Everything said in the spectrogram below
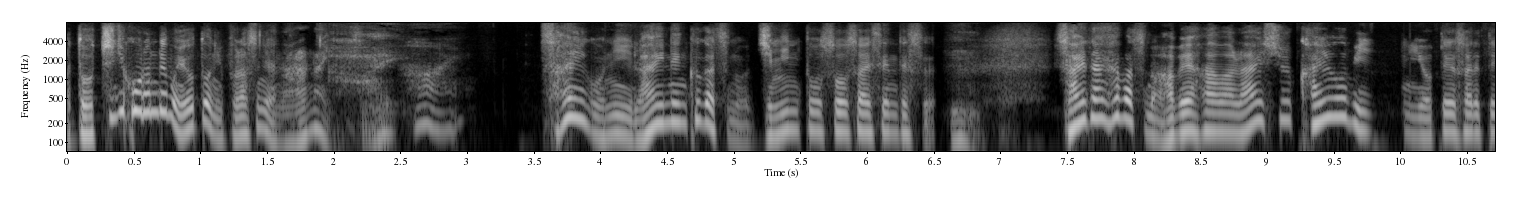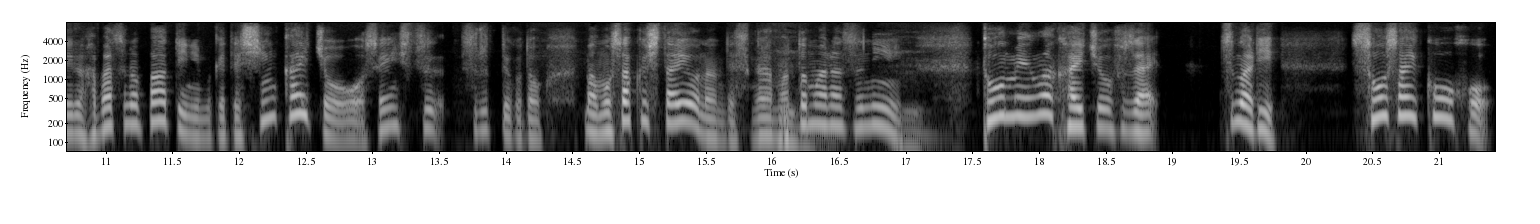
あ、どっちに転んでも与党にプラスにはならない。んですね。はい、最後に来年9月の自民党総裁選です。うん最大派閥の安倍派は来週火曜日に予定されている派閥のパーティーに向けて新会長を選出するということを、まあ、模索したようなんですが、まとまらずに、当面は会長不在、つまり総裁候補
